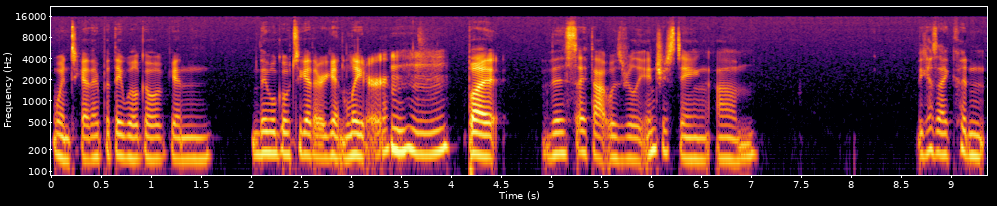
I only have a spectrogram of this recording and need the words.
went together but they will go again they will go together again later Mhm. but this i thought was really interesting um because i couldn't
